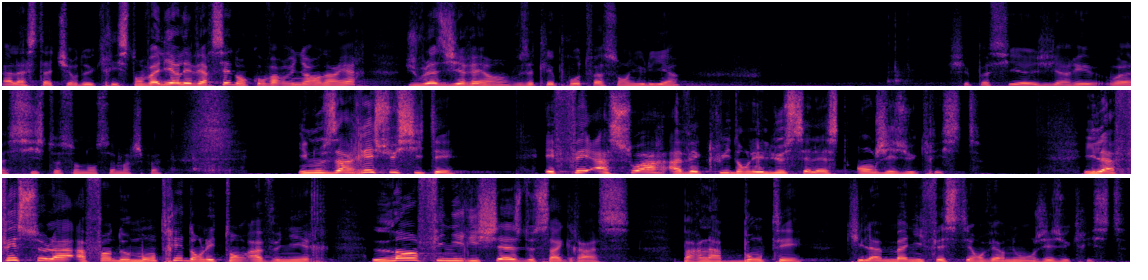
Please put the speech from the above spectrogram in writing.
à la stature de Christ. On va lire les versets, donc on va revenir en arrière. Je vous laisse gérer, hein. vous êtes les pros de toute façon, Yulia. Je sais pas si euh, j'y arrive. Voilà, 6 de toute façon, non, ça marche pas. Il nous a ressuscités et fait asseoir avec lui dans les lieux célestes en Jésus-Christ. Il a fait cela afin de montrer dans les temps à venir l'infinie richesse de sa grâce par la bonté qu'il a manifestée envers nous en Jésus-Christ.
